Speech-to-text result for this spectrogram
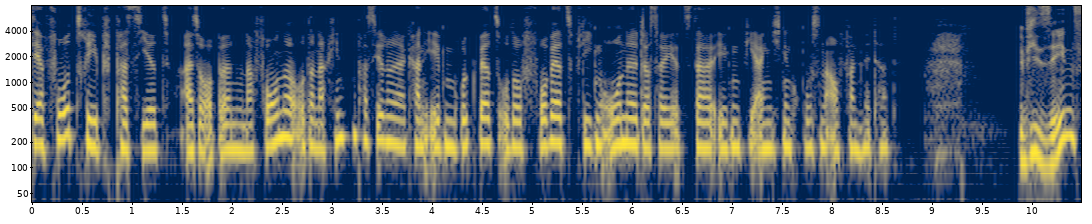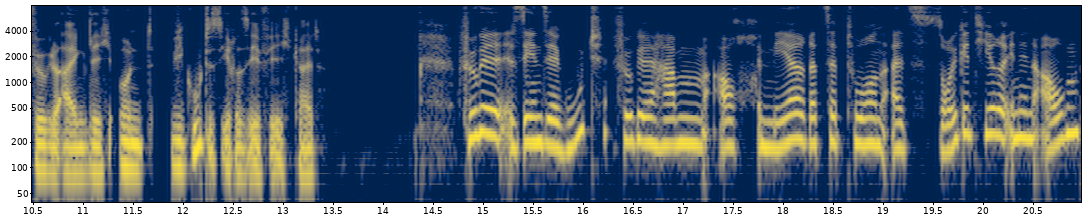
der Vortrieb passiert. Also ob er nur nach vorne oder nach hinten passiert und er kann eben rückwärts oder vorwärts fliegen, ohne dass er jetzt da irgendwie eigentlich einen großen Aufwand mit hat. Wie sehen Vögel eigentlich und wie gut ist ihre Sehfähigkeit? Vögel sehen sehr gut. Vögel haben auch mehr Rezeptoren als Säugetiere in den Augen.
